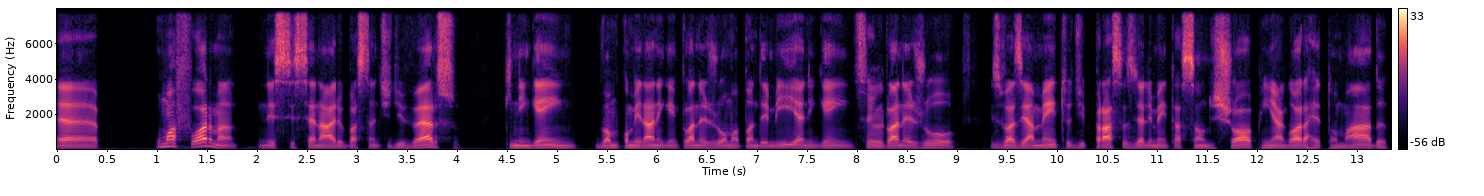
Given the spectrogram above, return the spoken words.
É, uma forma nesse cenário bastante diverso que ninguém, vamos combinar, ninguém planejou uma pandemia, ninguém Sim. planejou esvaziamento de praças de alimentação de shopping, agora retomada.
